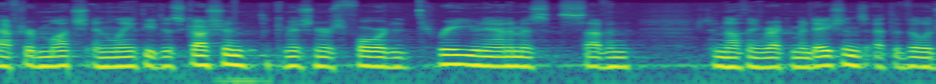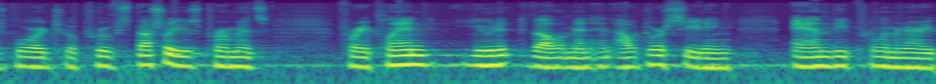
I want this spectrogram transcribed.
After much and lengthy discussion, the commissioners forwarded three unanimous seven to nothing recommendations at the village board to approve special use permits for a planned unit development and outdoor seating and the preliminary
